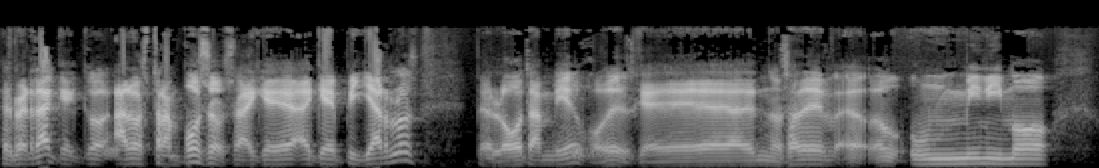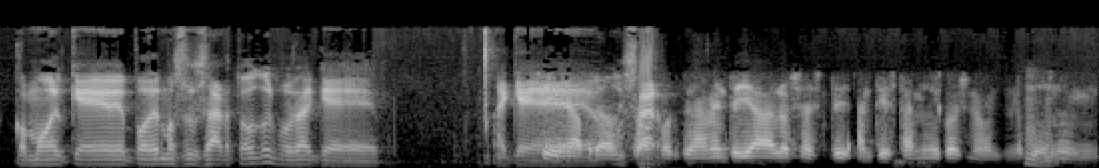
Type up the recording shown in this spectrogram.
es verdad que a los tramposos hay que, hay que pillarlos, pero luego también, joder, es que nos hace eh, un mínimo como el que podemos usar todos, pues hay que hay que sí, usar. Afortunadamente ya los antihistamínicos no, no, tienen,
